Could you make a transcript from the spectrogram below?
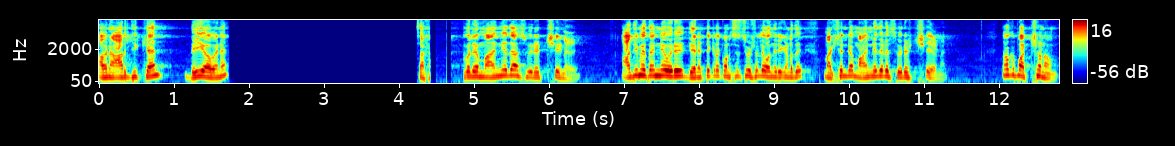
അവൻ ആർജിക്കാൻ ദൈവം അവന് സഹായം അതുപോലെ മാന്യത സുരക്ഷയാണ്. ആദ്യമേ തന്നെ ഒരു ജനറ്റിക്കൽ കോൺസ്റ്റിറ്റ്യൂഷനിൽ വന്നിരിക്കുന്നത് മനുഷ്യന്റെ മാന്യതയുടെ സുരക്ഷയാണ്. നമുക്ക് ഭക്ഷണം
